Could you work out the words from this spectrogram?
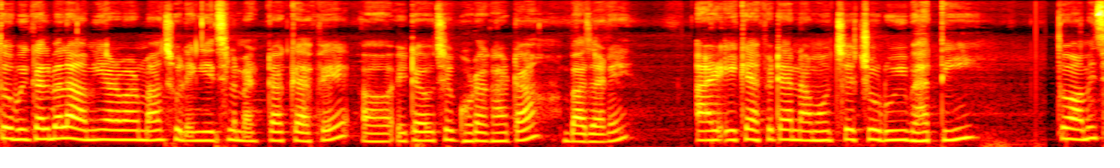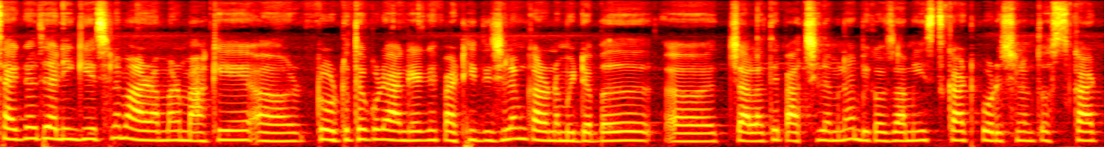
তো বিকালবেলা আমি আর আমার মা চলে গিয়েছিলাম একটা ক্যাফে এটা হচ্ছে ঘোড়াঘাটা বাজারে। আর এই ক্যাফেটার নাম হচ্ছে চড়ুই ভাতি। তো আমি সাইকেল চালিয়ে গিয়েছিলাম আর আমার মাকে টোটোতে করে আগে আগে পাঠিয়ে দিয়েছিলাম, কারণ আমি ডাবল চালাতে পারছিলাম না বিকজ আমি স্কার্ট পরেছিলাম, তো স্কার্ট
